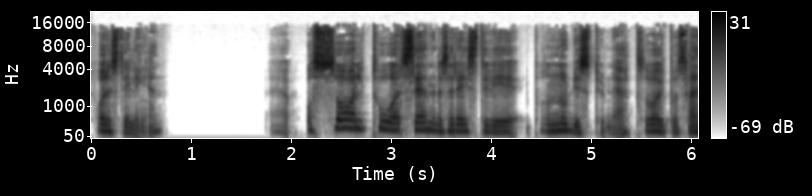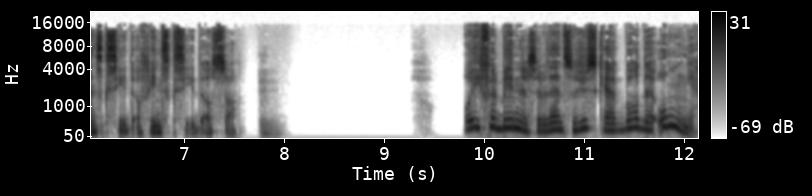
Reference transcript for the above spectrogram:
forestillingen. Og så, to år senere, så reiste vi på nordisk turné. Så var vi på svensk side og finsk side også. Mm. Og i forbindelse med den så husker jeg både unge,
